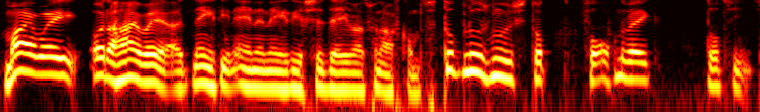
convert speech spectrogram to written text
My Way or the Highway uit 1991 CD wat vanaf komt. Tot Bluesmoes, tot volgende week. Tot ziens.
